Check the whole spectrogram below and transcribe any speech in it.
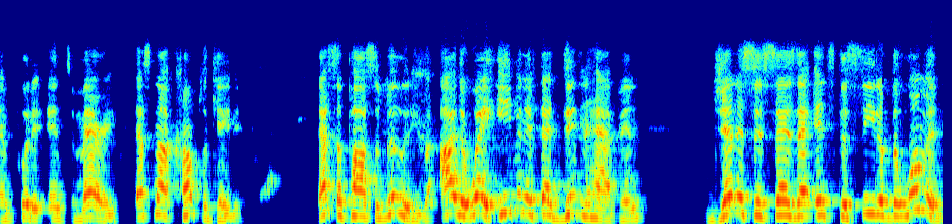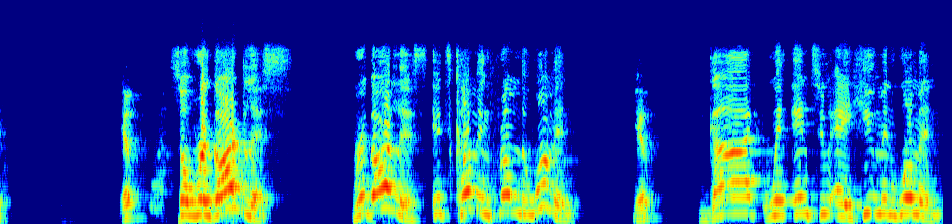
and put it into Mary. That's not complicated. That's a possibility. But either way, even if that didn't happen, Genesis says that it's the seed of the woman. Yep. So regardless, regardless, it's coming from the woman. Yep. God went into a human woman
